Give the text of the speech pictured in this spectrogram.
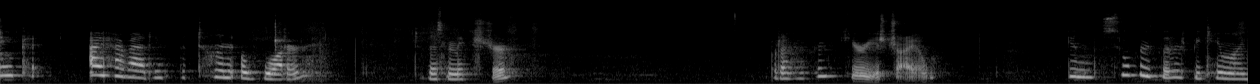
Okay, I have added a ton of water to this mixture. But I'm a very curious child. And the silver glitters became like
